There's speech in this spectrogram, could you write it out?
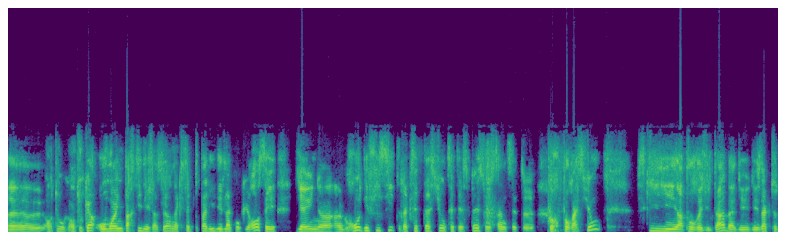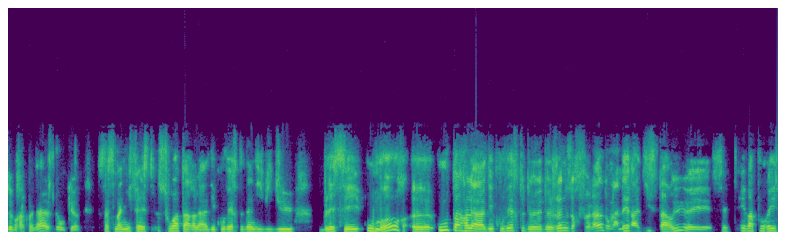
Euh, en, tout, cas, au moins une partie des chasseurs n'acceptent pas l'idée de la concurrence et il y a un gros déficit d'acceptation de cette espèce au sein de cette euh, corporation ce qui a pour résultat bah, des, actes de braconnage. Donc, euh, ça se manifeste soit par la découverte d'individus blessés ou morts, euh, ou par la découverte de, jeunes orphelins dont la mère a disparu et s'est évaporée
